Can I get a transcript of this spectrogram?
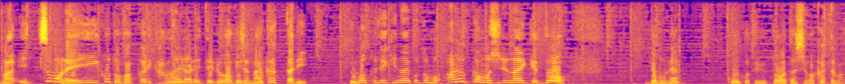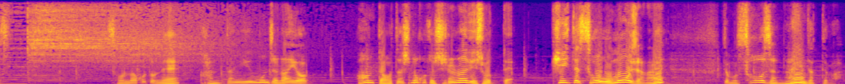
まあいつもね、いいことばっかり考えられてるわけじゃなかったり、うまくできないこともあるかもしれないけど、でもね、こういうこと言うと私分かってます。そんなことね、簡単に言うもんじゃないよ。あんた私のこと知らないでしょって。聞いてそう思うじゃない？でもそうじゃないんだってば。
